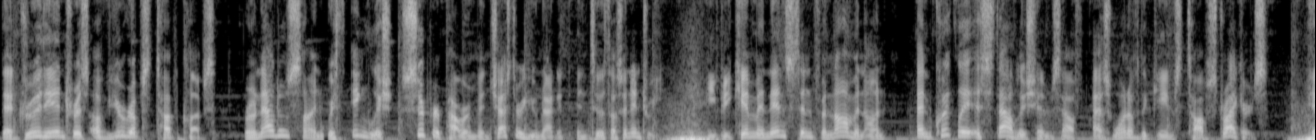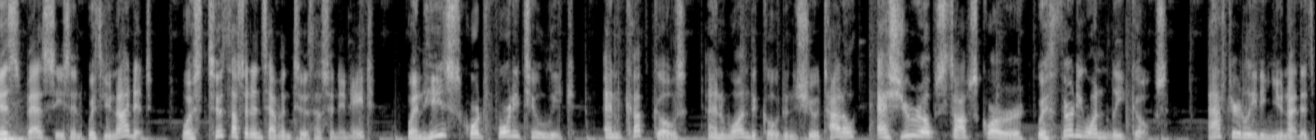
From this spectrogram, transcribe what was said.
that drew the interest of Europe's top clubs, Ronaldo signed with English superpower Manchester United in 2003. He became an instant phenomenon and quickly established himself as one of the game's top strikers. His best season with United was 2007-2008 when he scored 42 league and cup goals and won the Golden Shoe title as Europe's top scorer with 31 league goals. After leading United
